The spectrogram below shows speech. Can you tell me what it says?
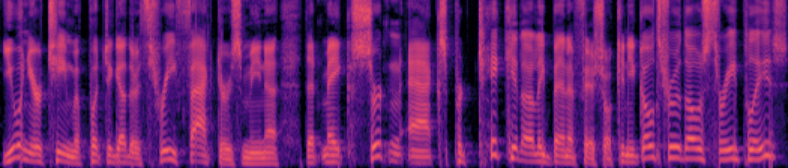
You and your team have put together three factors, Mina, that make certain acts particularly beneficial. Can you go through those three, please?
